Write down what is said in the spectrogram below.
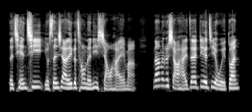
的前妻有生下了一个超能力小孩嘛，那那个小孩在第二季的尾端，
